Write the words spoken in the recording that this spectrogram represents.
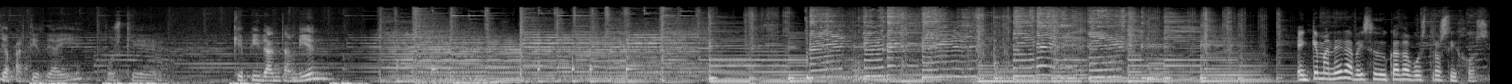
y a partir de ahí, pues que, que pidan también. ¿En qué manera habéis educado a vuestros hijos?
